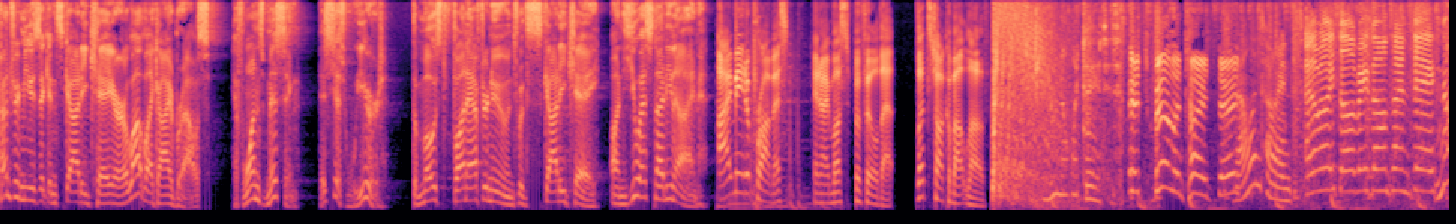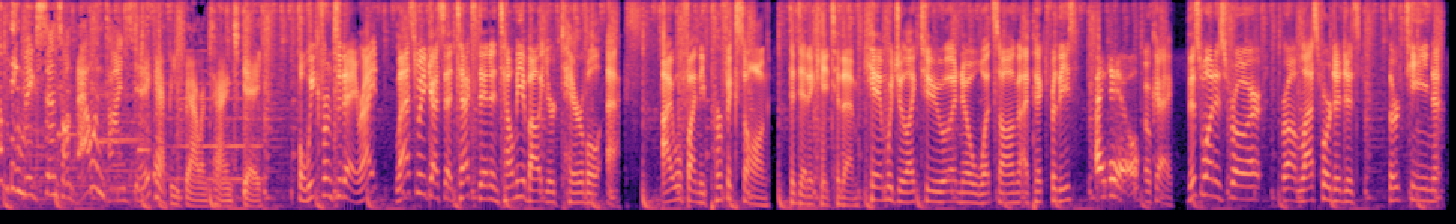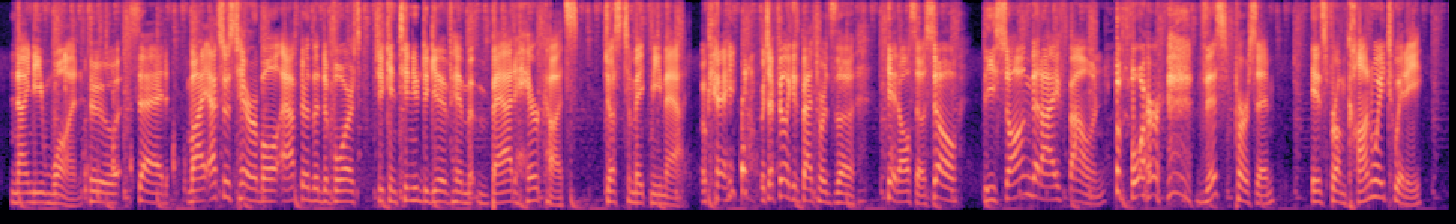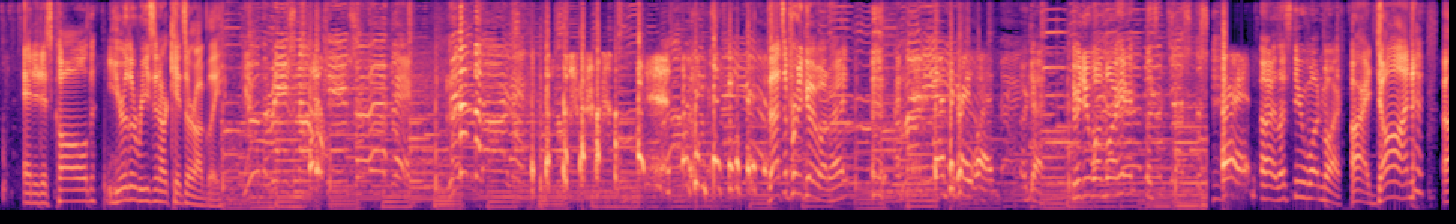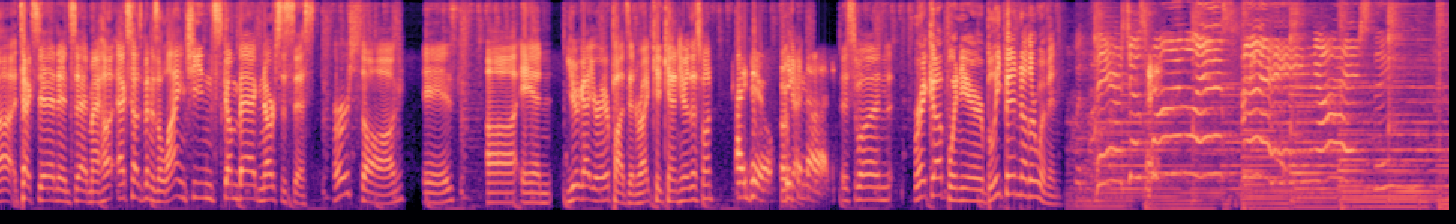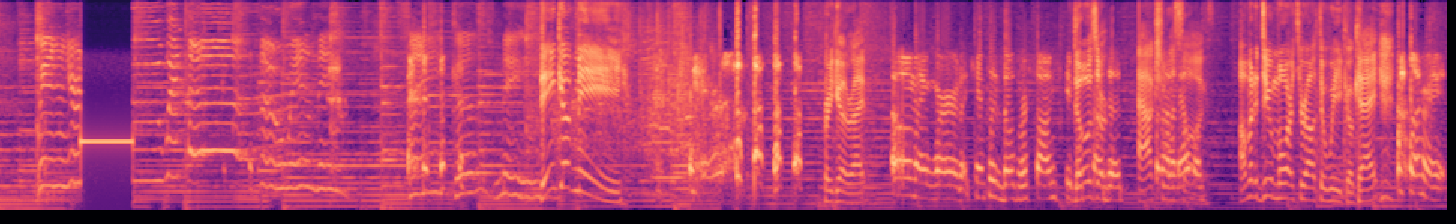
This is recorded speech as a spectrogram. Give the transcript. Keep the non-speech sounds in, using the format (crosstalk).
Country music and Scotty K are a lot like eyebrows. If one's missing, it's just weird. The most fun afternoons with Scotty K on US 99. I made a promise, and I must fulfill that. Let's talk about love. Do you know what day it is. It's Valentine's Day. Valentine's. I don't really celebrate Valentine's Day. Nothing makes sense on Valentine's Day. Happy Valentine's Day. A week from today, right? Last week I said text in and tell me about your terrible ex. I will find the perfect song to dedicate to them. Kim, would you like to know what song I picked for these? I do. Okay. This one is for from last four digits 1391 who said, "My ex was terrible after the divorce. She continued to give him bad haircuts just to make me mad." Okay? (laughs) Which I feel like is bad towards the kid also. So, the song that I found (laughs) for this person is from Conway Twitty and it is called You're the Reason Our Kids Are Ugly. You're the reason our kids are ugly. (laughs) That's a pretty good one, right? That's a great one. Okay. Do we do one more here? Let's All right. All right, let's do one more. All right, Dawn uh, texted in and said, My hu- ex husband is a lying, cheating, scumbag, narcissist. Her song is, uh, and you got your AirPods in, right? Kid can't hear this one? I do. He cannot. This one, break up when you're bleeping other women. But there's just one less thing I think when you're (laughs) with other women. Think of me. Think of me. (laughs) Pretty good, right? Oh my word! I can't believe those were songs people Those tried are to actual put on an album. Songs. I'm going to do more throughout the week, okay? (laughs) All right.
